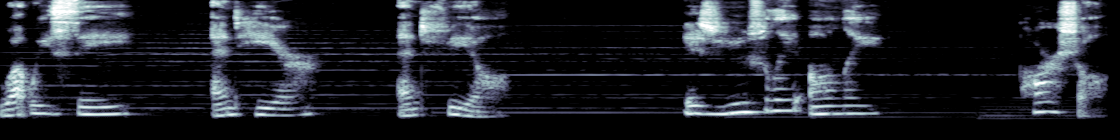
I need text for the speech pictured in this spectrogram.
What we see and hear and feel is usually only partial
